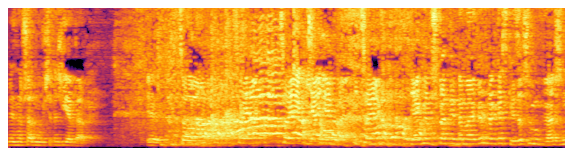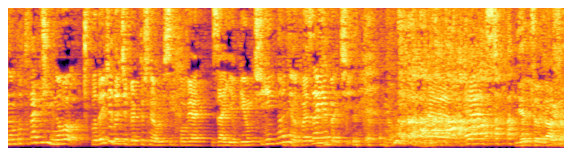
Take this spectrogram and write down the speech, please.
więc na przykład mówi się też jebe. Co, co, ja, co jak ja jebę i co jak, jak na przykład jedna moja koleżanka z zawsze mówiła, że no bo to tak brzmi, no bo czy podejdzie do ciebie ktoś na ulicy i powie zajebię ci? No nie, no powie zajebę ci. No. E, więc... Nie, przepraszam,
